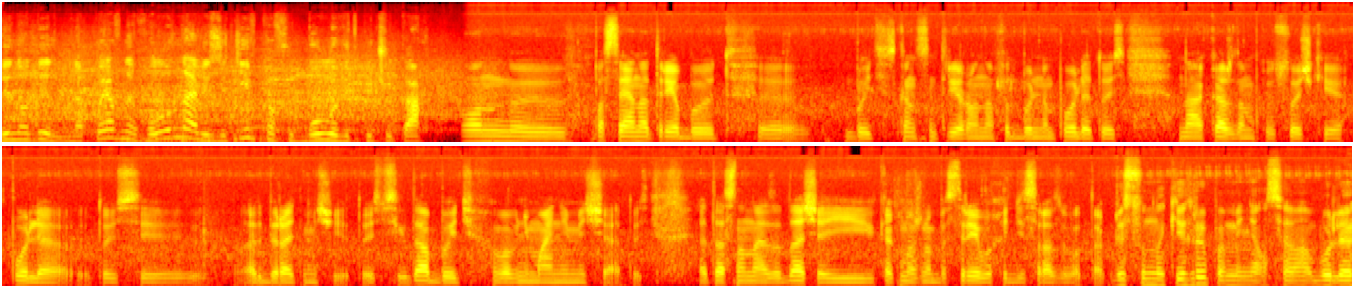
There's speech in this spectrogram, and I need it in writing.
1-1. Напевне, головна візитівка футболу від Кучука. Он э, постоянно требует э, быть сконцентрирован на футбольном поле, то есть на каждом кусочке поля, то есть э, отбирать мячи, то есть всегда быть во внимании мяча. То есть это основная задача и как можно быстрее выходить сразу в атаку. Рисунок игры поменялся, более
